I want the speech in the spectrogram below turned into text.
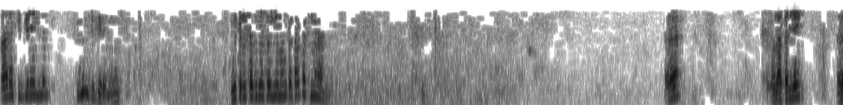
ኧረ ችግር የለም ምንም ችግር የለም ውትር ሰግዶ ሰውዬ መንቀሳቀስ ምን አለ እ ሶላት እ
